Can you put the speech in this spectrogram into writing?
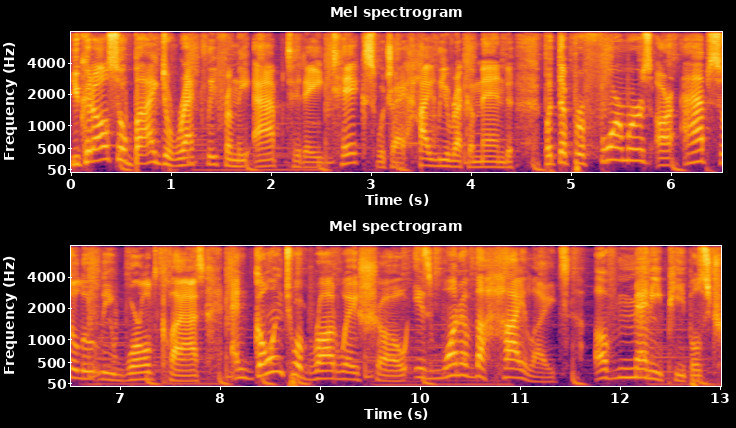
You could also buy directly from the app TodayTix, which I highly recommend, but the performers are absolutely world class, and going to a Broadway show is one of the highlights of many people's trips.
